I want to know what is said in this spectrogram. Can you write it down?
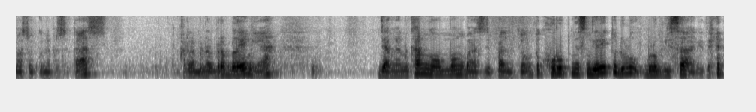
masuk universitas karena benar-benar blank ya. Jangankan ngomong bahasa Jepang gitu. Untuk hurufnya sendiri itu dulu belum bisa gitu ya.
